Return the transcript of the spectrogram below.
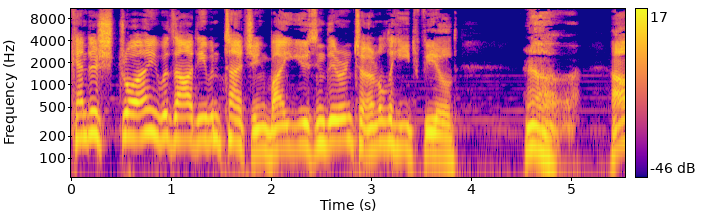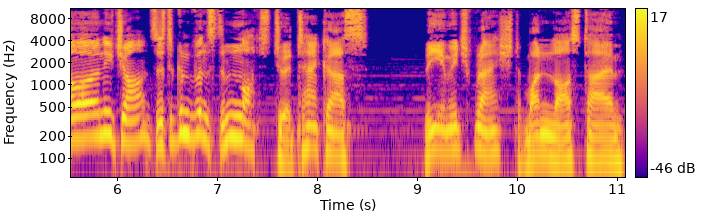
can destroy without even touching by using their internal heat field. No, our only chance is to convince them not to attack us. The image flashed one last time.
